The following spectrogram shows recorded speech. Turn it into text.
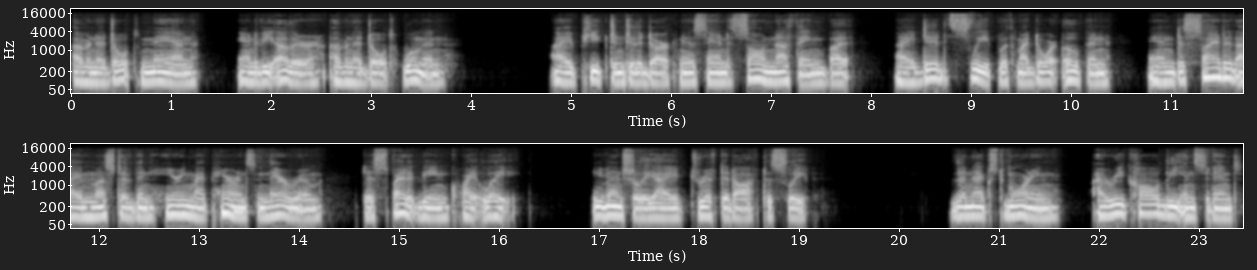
of an adult man and the other of an adult woman. I peeked into the darkness and saw nothing, but I did sleep with my door open and decided I must have been hearing my parents in their room, despite it being quite late. Eventually, I drifted off to sleep. The next morning, I recalled the incident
